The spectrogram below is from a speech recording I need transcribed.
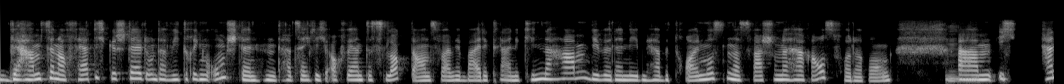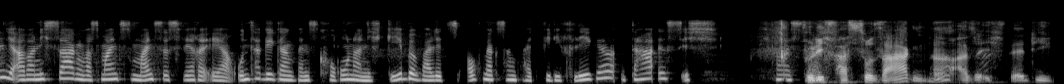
wir haben es dann auch fertiggestellt unter widrigen Umständen, tatsächlich auch während des Lockdowns, weil wir beide kleine Kinder haben, die wir dann nebenher betreuen mussten. Das war schon eine Herausforderung. Mhm. Ähm, ich kann dir aber nicht sagen, was meinst du? Meinst du, es wäre eher untergegangen, wenn es Corona nicht gäbe, weil jetzt Aufmerksamkeit für die Pflege da ist? Ich würde ich fast so sagen. Ne? Also ich, äh, die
